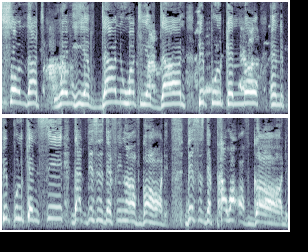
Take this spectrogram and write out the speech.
so that when he have done what he have done people can know and people can see that this is the finger of god this is the power of god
